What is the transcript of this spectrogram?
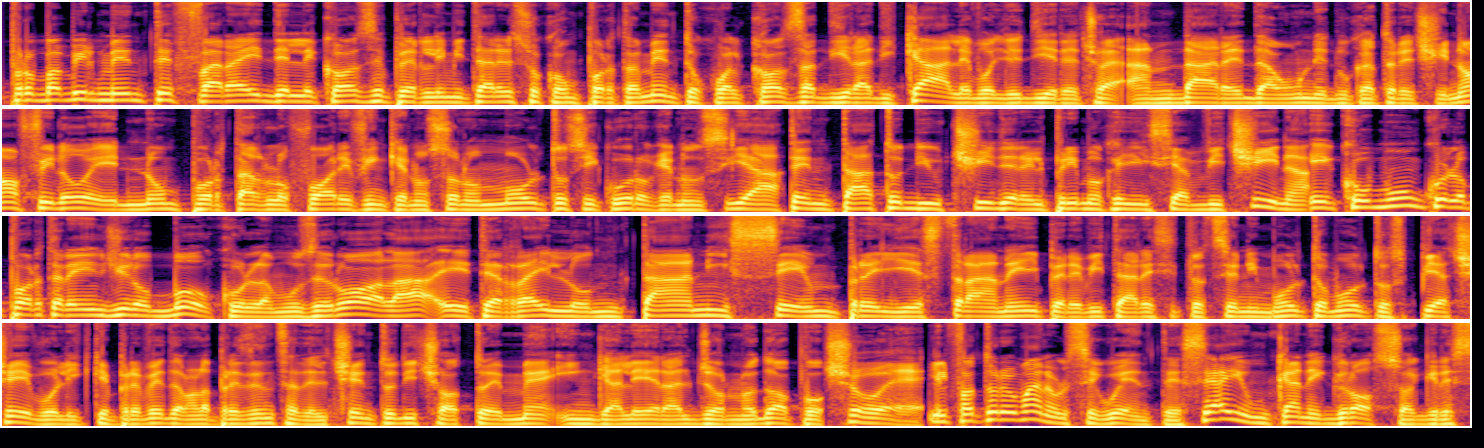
probabilmente farei delle cose per limitare il suo comportamento, qualcosa di radicale, voglio dire, cioè andare da un educatore cinofilo e non portarlo fuori finché non sono molto sicuro che non sia tentato di uccidere il primo che gli si avvicina e comunque lo porterei in giro boh con la museruola e terrei lontani sempre gli estranei per evitare situazioni molto molto spiacevoli che prevedono la presenza del 118 e me in galera il giorno dopo. Cioè, il fattore umano è il seguente: se hai un cane grosso aggressivo,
